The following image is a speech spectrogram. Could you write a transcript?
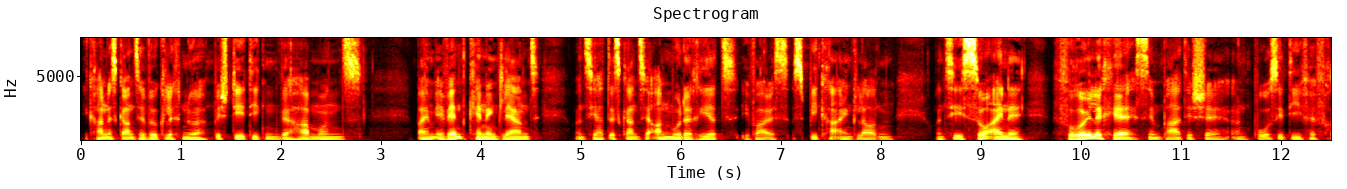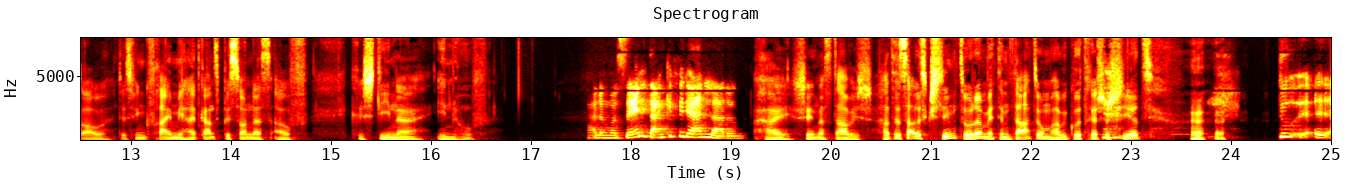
Ich kann das Ganze wirklich nur bestätigen. Wir haben uns beim Event kennengelernt und sie hat das Ganze anmoderiert. Ich war als Speaker eingeladen und sie ist so eine fröhliche, sympathische und positive Frau. Deswegen freue ich mich halt ganz besonders auf Christina Inhof. Hallo Marcel, danke für die Einladung. Hi, schön, dass du da bist. Hat das alles gestimmt, oder? Mit dem Datum habe ich gut recherchiert. du, äh,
